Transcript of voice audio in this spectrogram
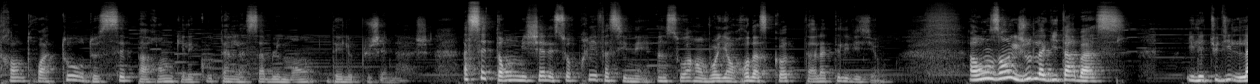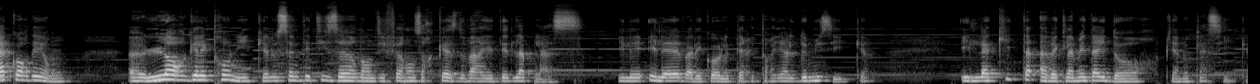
33 tours de ses parents qu'il écoute inlassablement dès le plus jeune âge. À 7 ans, Michel est surpris et fasciné un soir en voyant Rhoda Scott à la télévision. À 11 ans, il joue de la guitare basse. Il étudie l'accordéon, euh, l'orgue électronique et le synthétiseur dans différents orchestres de variété de la place. Il est élève à l'école territoriale de musique. Il la quitte avec la médaille d'or, piano classique.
